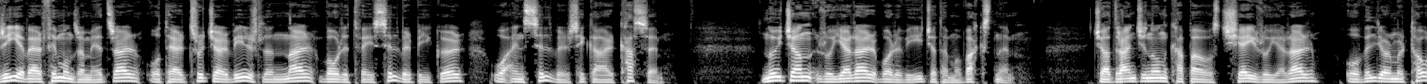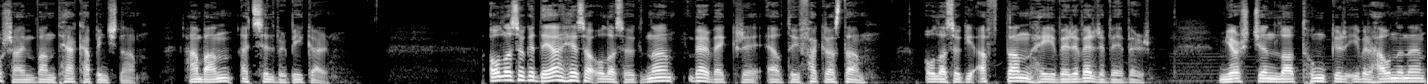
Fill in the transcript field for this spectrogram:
Rie var 500 metrar, og ter trudjar viruslønnar våre tvei silverbiker og ein silversigar kasse. Nøyjan rujarar våre vi ikkje dem vaksne. Tja drangenon kappa oss tjei rujarar, og Viljormer Torsheim vann tekappinjna. Han vann eit silverbikar. Ola i dag hesa Ólasøkna vær vekkre av tøy fakrasta. Ólasøk i aftan hei veri verre vever. Mjørstjen la tunker iver havnene,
